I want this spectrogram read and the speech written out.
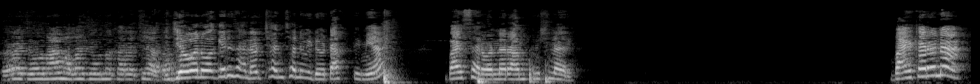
करा जेवण आम्हाला जेवण करायचे आता. जेवण वगैरे झाल्यावर छान छान व्हिडिओ टाकते मी हा. बाय सर्वांना रामकृष्ण हरी. बाय करा ना.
